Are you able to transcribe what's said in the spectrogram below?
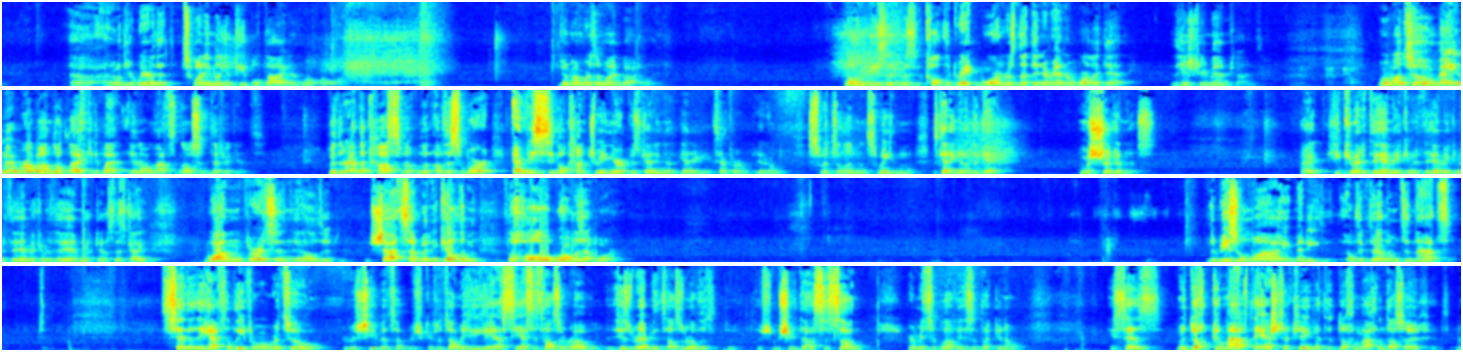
Uh, I don't know if you're aware that 20 million people died in World War One. The numbers are mind-boggling. The only reason it was called the Great War, was not, they never had a war like that in the history of mankind. World War II made World War One look like you know not no significance. But they're on the cusp of, of, this war. Every single country in Europe is getting, getting, except for you know Switzerland and Sweden, is getting in the game. Meshuggahs. Right? He committed to him. He committed to him. He committed to him. He committed to him. Like, you know, this guy, one person, you know, shot somebody, killed him. The whole world is at war. The reason why many of the Gedolim did not say that they have to leave for World War II, Rashiva told me, he has, he has to tell Rav, his Rebbe tells the the, the, the Das' son, Rabbi Tzibloch, he said, like, you know, he says, We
